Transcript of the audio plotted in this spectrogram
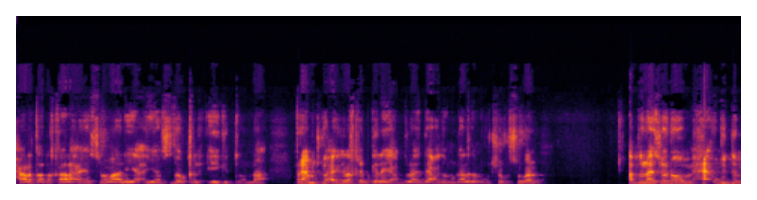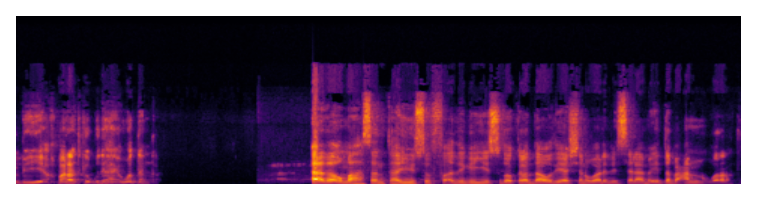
xaaladda dhaqaalaha ee soomaaliya ayaan sidoo kale eegi doonaa barnaamijka waxaa igala qaybgelaya cabdullahi daacad oo magaalada muqdisho ku sugan cabdullahi soo dhawo maxaa ugu dambeeyey akhbaaraadka gudaha ee waddanka aadaa u mahadsan tahay yuusuf adiga iyo sidoo kale daawadayaashana waan idin salaamayay dabcan wararka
